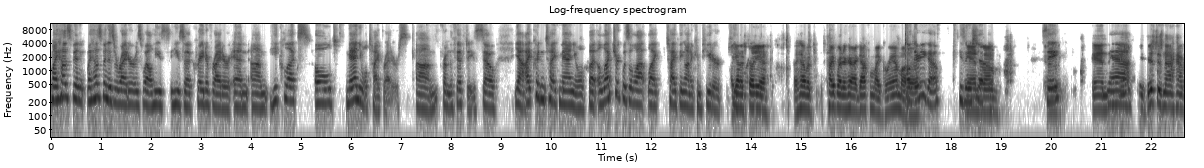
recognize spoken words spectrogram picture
my husband, my husband is a writer as well. He's he's a creative writer, and um, he collects old manual typewriters um, from the 50s. So, yeah, I couldn't type manual, but electric was a lot like typing on a computer. I got to show you. I have a typewriter here I got from my grandmother. Oh, there you go. He's going to show um. See? And, yeah. and this does not have,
